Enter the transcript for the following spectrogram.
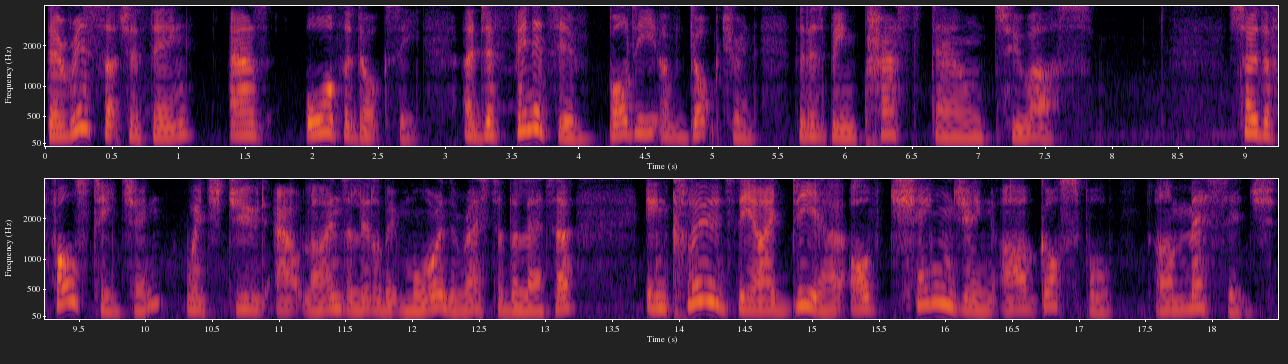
There is such a thing as orthodoxy, a definitive body of doctrine that has been passed down to us. So the false teaching, which Jude outlines a little bit more in the rest of the letter, includes the idea of changing our gospel, our message.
